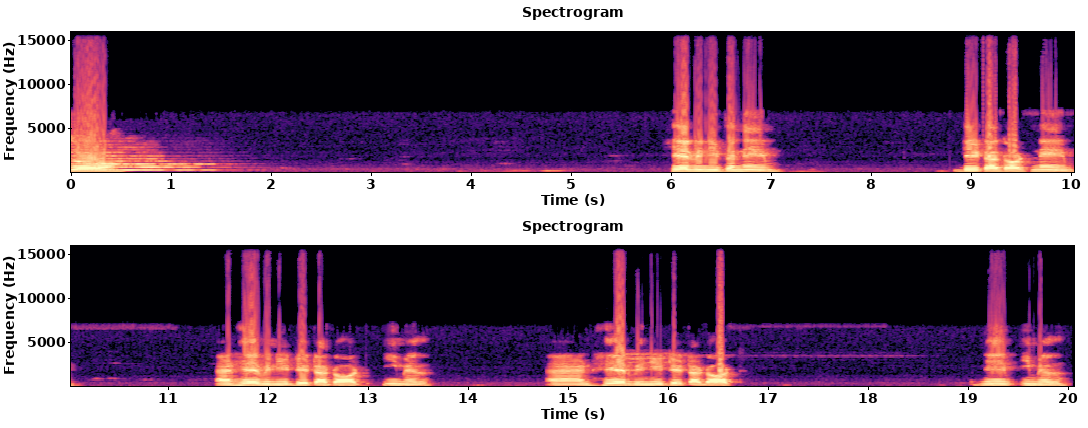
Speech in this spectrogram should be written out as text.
So here we need the name data dot name and here we need data dot email and here we need data dot name email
